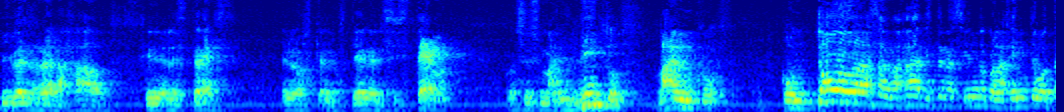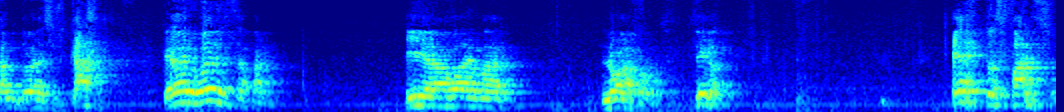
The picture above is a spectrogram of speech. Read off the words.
viven relajados, sin el estrés en los que los tiene el sistema, con sus malditos bancos, con todas las salvajadas que están haciendo con la gente botándola de sus casas. ¡Qué vergüenza, para! Y el agua de mar no la conoce. Siga. Esto es falso.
